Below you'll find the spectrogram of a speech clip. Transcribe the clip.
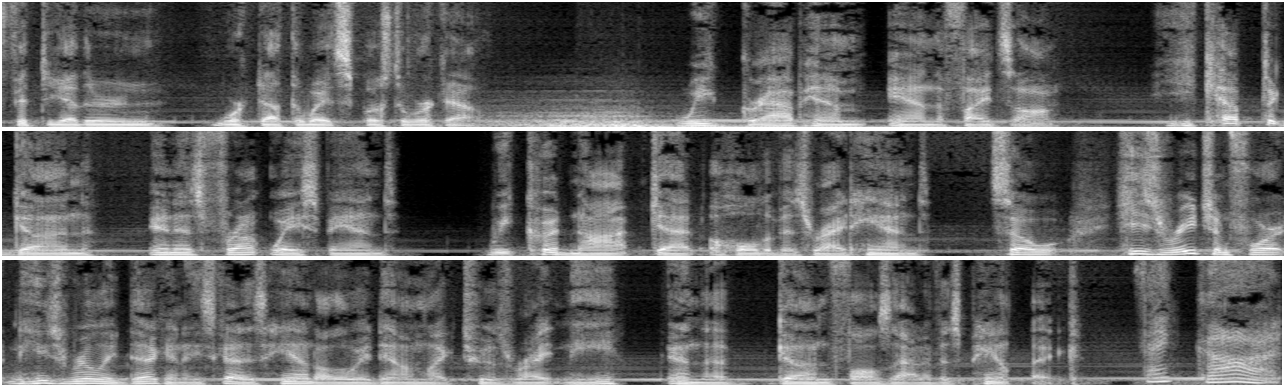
fit together and worked out the way it's supposed to work out. We grab him and the fight's on. He kept a gun in his front waistband. We could not get a hold of his right hand. So he's reaching for it and he's really digging. He's got his hand all the way down, like to his right knee, and the gun falls out of his pant leg. Thank God.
